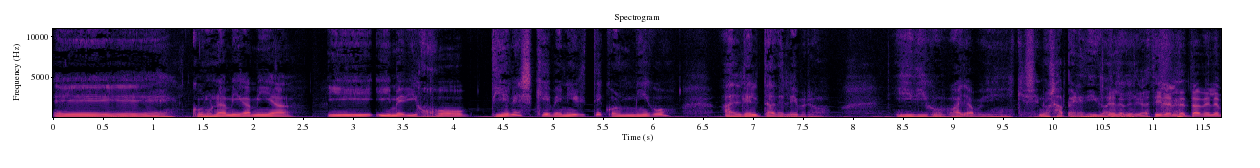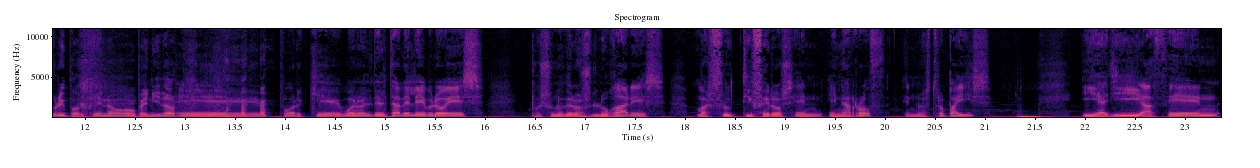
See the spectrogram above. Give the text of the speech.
eh, con una amiga mía y, y me dijo, tienes que venirte conmigo al Delta del Ebro. Y digo, vaya, pues, ¿qué se nos ha perdido Es lo que te iba a decir, el delta del Ebro y por qué no Benidorm. Eh, porque, bueno, el delta del Ebro es pues uno de los lugares más fructíferos en, en arroz en nuestro país. Y allí hacen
